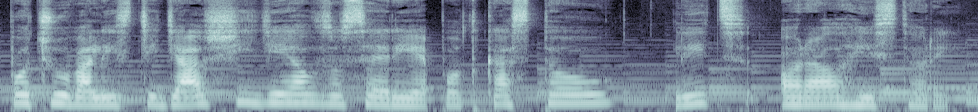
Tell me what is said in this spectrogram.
Počúvali ste ďalší diel zo série podcastov Leeds Oral History.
